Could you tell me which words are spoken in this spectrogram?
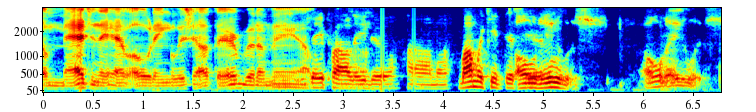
imagine they have old English out there, but I mean, I, they probably do. I don't know. But I'm gonna keep this Old here. English. Old English.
